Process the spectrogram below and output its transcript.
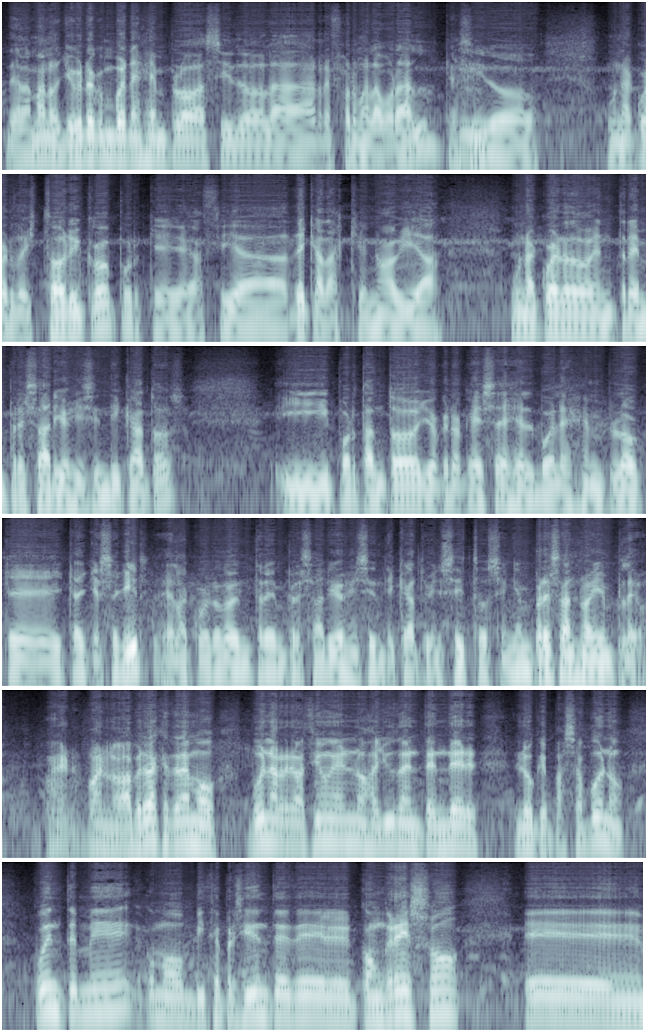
de la mano. Yo creo que un buen ejemplo ha sido la reforma laboral, que ha mm. sido un acuerdo histórico porque hacía décadas que no había un acuerdo entre empresarios y sindicatos y por tanto yo creo que ese es el buen ejemplo que, hay que seguir, el acuerdo entre empresarios y sindicatos, insisto, sin empresas no hay empleo. Bueno, bueno, la verdad es que tenemos buena relación, él nos ayuda a entender lo que pasa. Bueno, cuénteme, como vicepresidente del Congreso, eh,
